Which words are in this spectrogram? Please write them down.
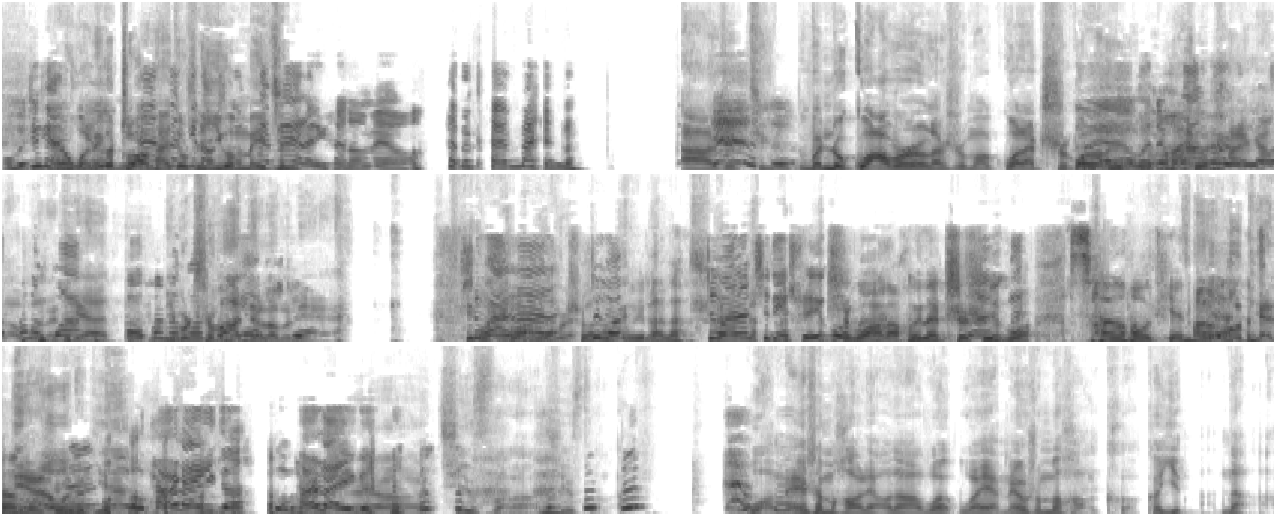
我们就因为我那个状态就是一个没劲。你看到没有？他都开麦了。啊，就挺闻着瓜味儿了是吗？过来吃瓜了，闻着瓜了。我的天，你不是吃饭去了吗？你？吃完了，吃完回来了，吃完了吃点水果，吃光了回来吃水果，餐后甜点，餐后甜点，果盘来一个，果盘来一个，气死了，气死了！我没什么好聊的，我我也没有什么好可可隐瞒的啊。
